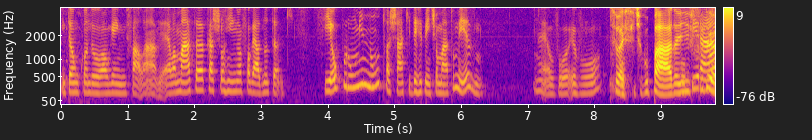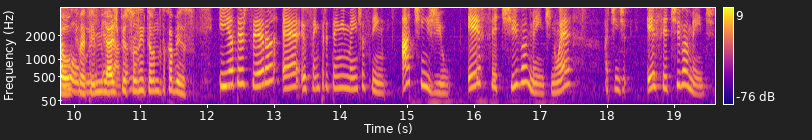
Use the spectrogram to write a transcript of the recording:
Então, quando alguém me fala, ah, ela mata cachorrinho afogado no tanque. Se eu por um minuto achar que de repente eu mato mesmo, né, eu vou, eu vou. Você vai se sentir culpada e pirar, fudeu. vou que vai ter milhares de pessoas entrando na tua cabeça. E a terceira é, eu sempre tenho em mente assim, atingiu efetivamente, não é atingir efetivamente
